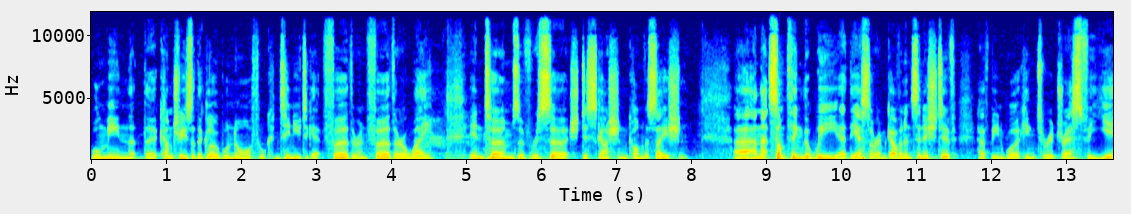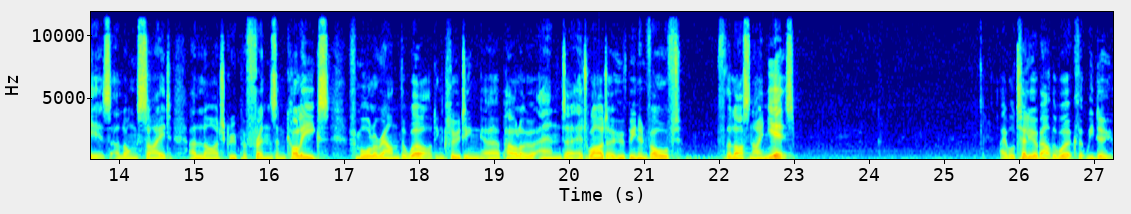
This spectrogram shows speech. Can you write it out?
will mean that the countries of the global north will continue to get further and further away in terms of research, discussion, conversation. Uh, and that's something that we at the SRM Governance Initiative have been working to address for years alongside a large group of friends and colleagues from all around the world, including uh, Paolo and uh, Eduardo, who've been involved for the last nine years. I will tell you about the work that we do.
